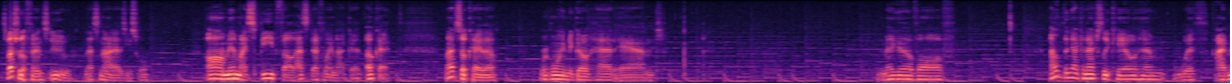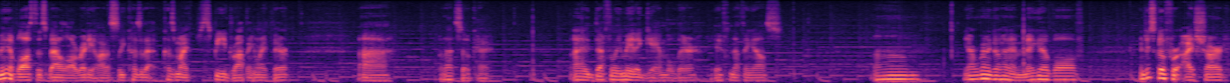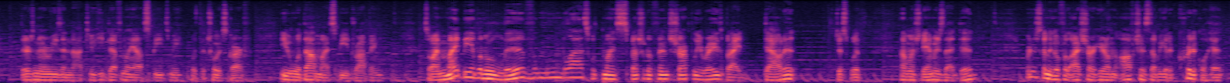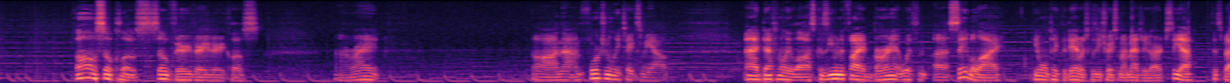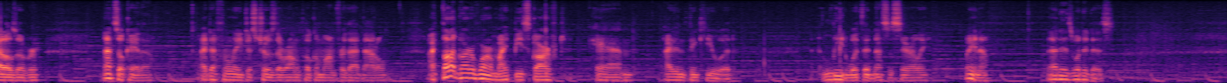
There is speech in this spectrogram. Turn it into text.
Special defense, ooh, that's not as useful. Oh man, my speed fell. That's definitely not good. Okay. That's okay though. We're going to go ahead and Mega Evolve. I don't think I can actually KO him with... I may have lost this battle already, honestly, because of that, because my speed dropping right there. Uh, but that's okay. I definitely made a gamble there, if nothing else. Um, yeah, we're going to go ahead and Mega Evolve. And just go for Ice Shard. There's no reason not to. He definitely outspeeds me with the Choice Scarf, even without my speed dropping. So I might be able to live a Moonblast with my special defense sharply raised, but I doubt it just with how much damage that did. We're just going to go for the Ice Shard here on the off chance that we get a critical hit. Oh, so close. So very, very, very close. Alright. Oh, and that unfortunately takes me out. And I definitely lost, because even if I burn it with uh, Sableye, he won't take the damage because he traced my Magic Guard. So yeah, this battle's over. That's okay, though. I definitely just chose the wrong Pokemon for that battle. I thought Gardevoir might be Scarfed, and I didn't think he would lead with it necessarily. But you know, that is what it is.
